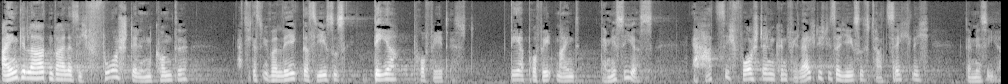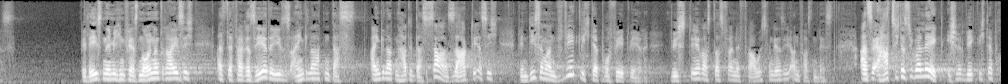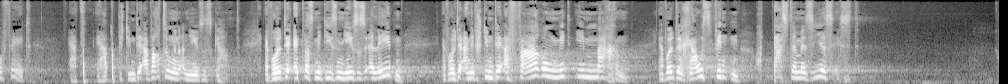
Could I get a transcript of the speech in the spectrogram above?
eingeladen, weil er sich vorstellen konnte, hat sich das überlegt, dass Jesus der Prophet ist. Der Prophet meint der Messias. Er hat sich vorstellen können, vielleicht ist dieser Jesus tatsächlich der Messias. Wir lesen nämlich in Vers 39, als der Pharisäer, der Jesus eingeladen, das, eingeladen hatte, das sah, sagte er sich, wenn dieser Mann wirklich der Prophet wäre, wüsste er, was das für eine Frau ist, von der er sich anfassen lässt. Also er hat sich das überlegt, ist er wirklich der Prophet? Er hat, er hat bestimmte Erwartungen an Jesus gehabt. Er wollte etwas mit diesem Jesus erleben. Er wollte eine bestimmte Erfahrung mit ihm machen. Er wollte herausfinden, ob das der Messias ist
